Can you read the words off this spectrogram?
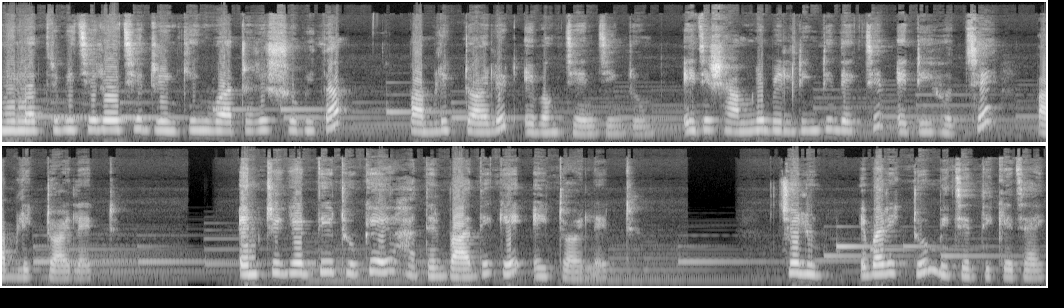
নীলাদ্রি বিচে রয়েছে ড্রিঙ্কিং ওয়াটারের সুবিধা পাবলিক টয়লেট এবং চেঞ্জিং রুম এই যে সামনে বিল্ডিংটি দেখছেন, এটি হচ্ছে পাবলিক টয়লেট এন্ট্রি গেট দিয়ে ঢুকে হাতের বাঁ দিকে এই টয়লেট চলুন, এবার একটু বিচের দিকে যাই।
